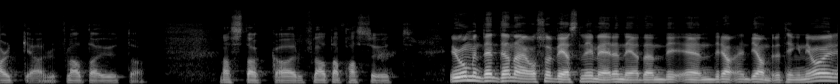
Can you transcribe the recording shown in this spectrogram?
Arket har flata ut, og Nasdaq har flata passe ut. Jo, men den, den, er jo også vesentlig mer ned enn de, enn de, andre tingene i år.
